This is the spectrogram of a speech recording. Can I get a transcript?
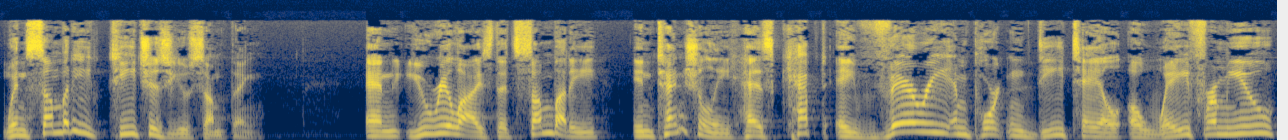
When somebody teaches you something and you realize that somebody intentionally has kept a very important detail away from you,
